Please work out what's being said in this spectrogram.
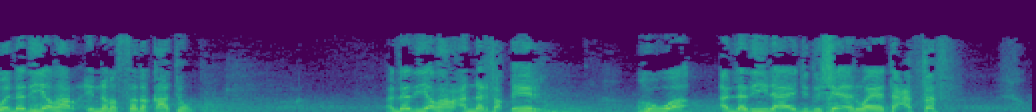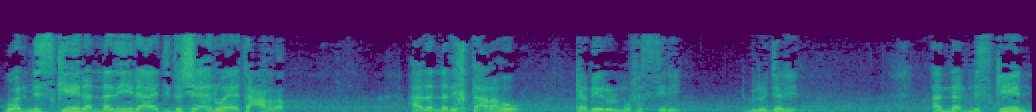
والذي يظهر إنما الصدقات الذي يظهر أن الفقير هو الذي لا يجد شيئا ويتعفف والمسكين الذي لا يجد شيئا ويتعرض. هذا الذي اختاره كبير المفسرين ابن جرير. أن المسكين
